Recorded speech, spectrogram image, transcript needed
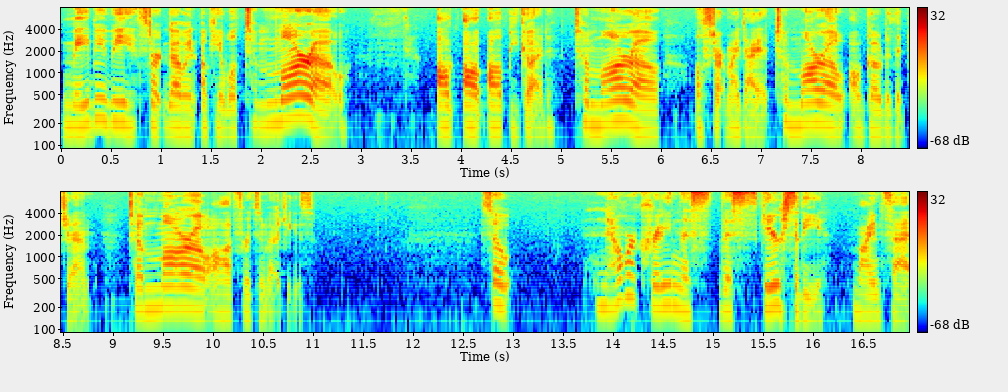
Maybe we start going, okay, well, tomorrow I'll, I'll, I'll be good. Tomorrow I'll start my diet. Tomorrow I'll go to the gym. Tomorrow I'll have fruits and veggies. So now we're creating this this scarcity mindset.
